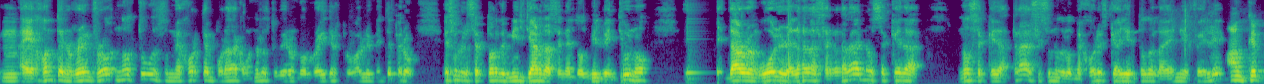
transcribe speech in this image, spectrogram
eh, Hunter Renfro no tuvo su mejor temporada como no lo tuvieron los Raiders probablemente, pero es un receptor de mil yardas en el 2021. Eh, Darren Waller, el ala cerrada, no se queda no se queda atrás, es uno de los mejores que hay en toda la NFL. Aunque,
